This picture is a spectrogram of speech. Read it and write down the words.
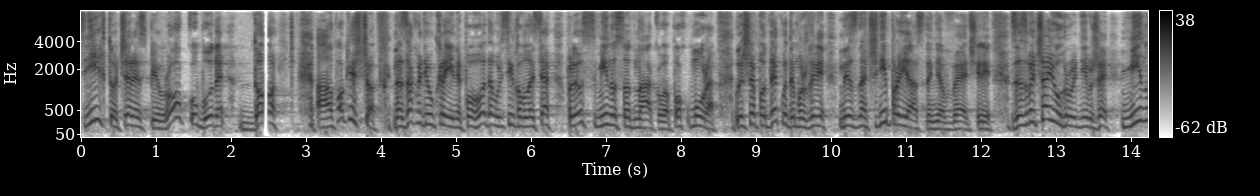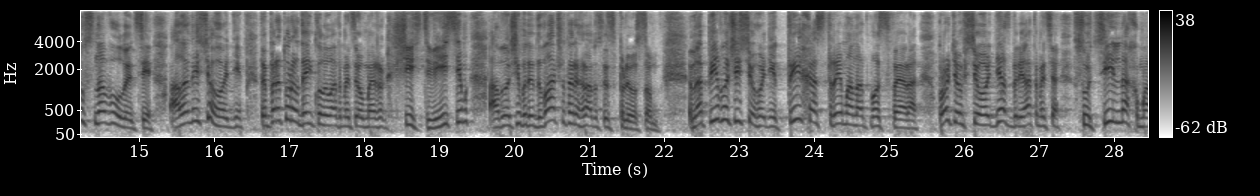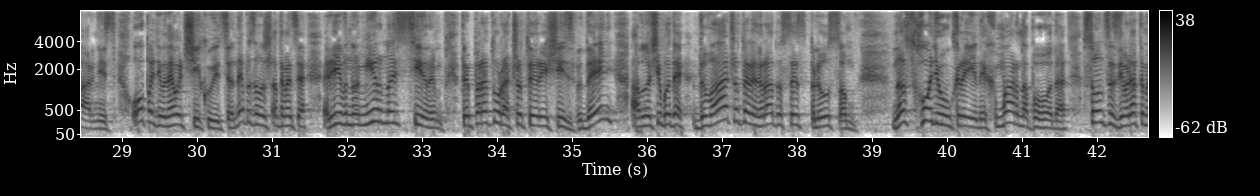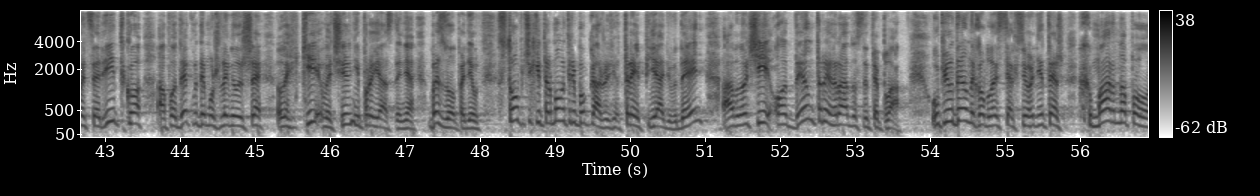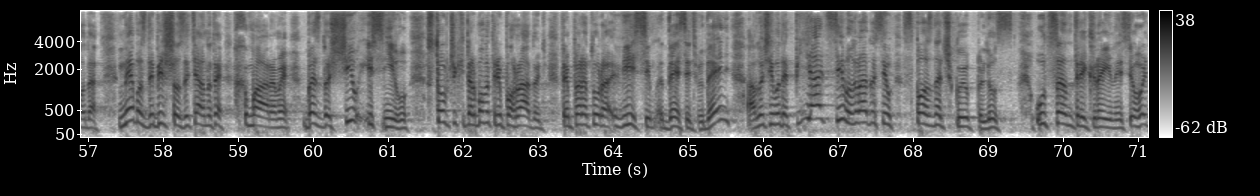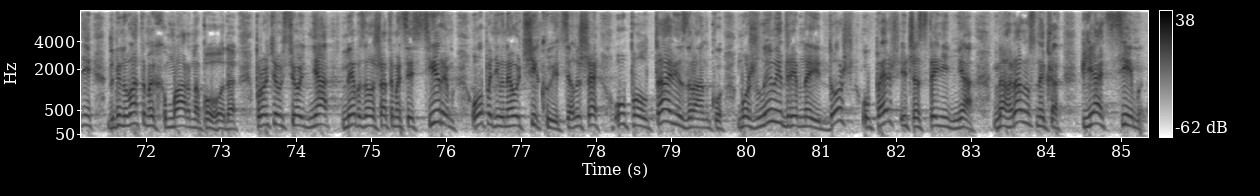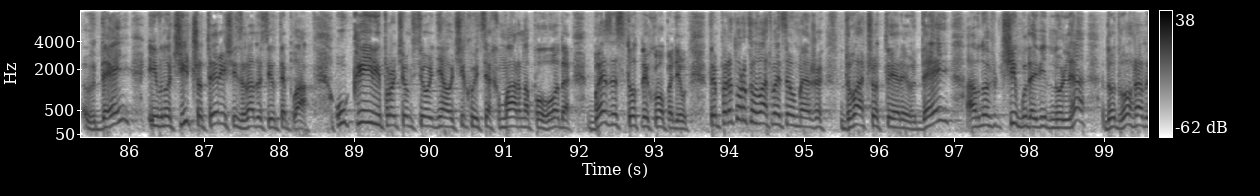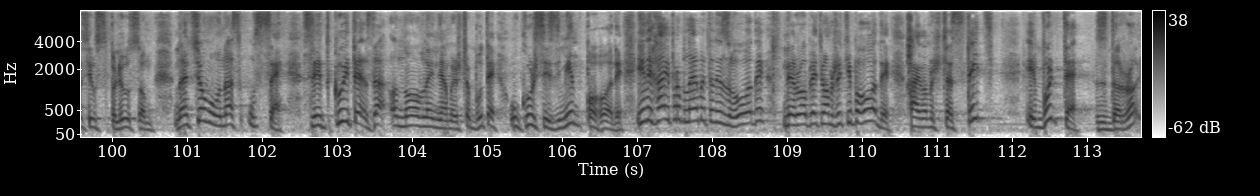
сніг, то через півроку буде дощ. А поки що на заході України погода в усіх областях плюс-мінус однакова, похмура. Лише подекуди можливі незначні прояснення ввечері. Зазвичай у грудні вже мінус на вулиці, але не сьогодні. Температура в день коливатиметься в межах 6-8, а вночі буде 2-4 градуси з плюсом. На півночі сьогодні тиха стримана атмосфера. Протягом всього дня зберігатиметься суцільна хмарність. Опадів не очікується. Небо залишатиметься рівномірно сірим. Температура 4-6 в день, а вночі буде 2-4 градуси з плюсом. На сході України хмарна погода. Сонце з'являтиметься рідко, а подекуди можливі лише легкі вечірні прояснення без опадів. Стовпчики термометрів покажуть 3-5 в день, а вночі 1-3 градуси тепла. У південних областях сьогодні теж хмарна погода. Небо здебільшого затягнуте хмарами, без дощів і снігу. Стовпчики термометрів поградуть. Температура 8-10 в день, а вночі буде 5-7 градусів з позначкою плюс. У центрі країни сьогодні домінуватиме хмарна погода. Протягом всього дня небо залишатиметься сірим, опадів не очікується. Лише у Полтаві зранку можливий дрібний дощ у першій частині дня. На градусниках 5-7 в день і вночі 4-6 градусів тепла. У Києві протягом всього дня очікується хмарна погода без істотних опадів. Температура коливатиметься в межах 2-4 в день, а вночі буде від 0 до 2 градусів з плюсом. На цьому у нас усе. Слідкуйте за оновленнями, щоб бути у курсі змін погоди. І нехай проблеми та незгоди не роблять вам житті погоди. Хай вам щастить і будьте здорові!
